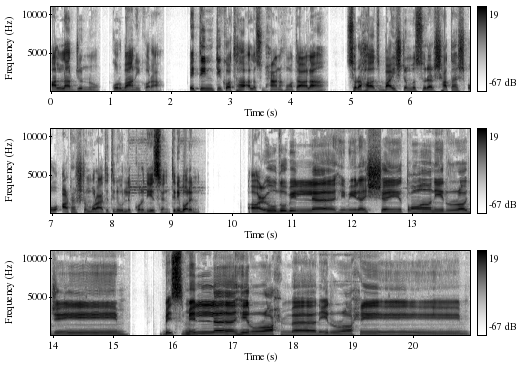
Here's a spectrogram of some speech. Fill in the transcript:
আল্লাহর জন্য কোরবানি করা। এই তিনটি কথা আল্লাহ সুবহান হুয়া তালা সুরাহাজ বাইশ নম্বর সুরার সাতাশ ও আঠাশ নম্বর আয়তে তিনি উল্লেখ করে দিয়েছেন। তিনি বলেন আউদুবিল্লাহিমিনাশাইতানির রাজিম। من الشيطان الرجيم بسم الله الرحمن الرحيم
